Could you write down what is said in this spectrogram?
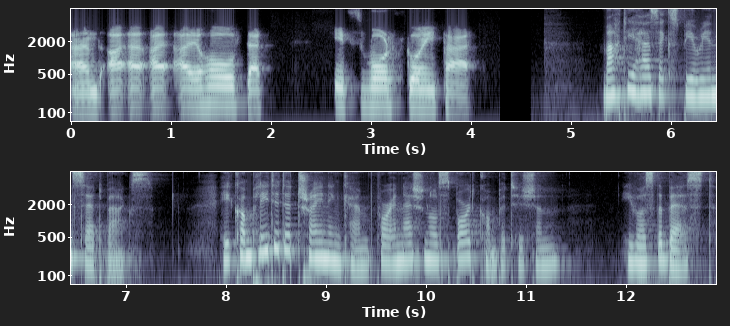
and I, I, I hope that it's worth going past. Mahdi has experienced setbacks. He completed a training camp for a national sport competition. He was the best.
